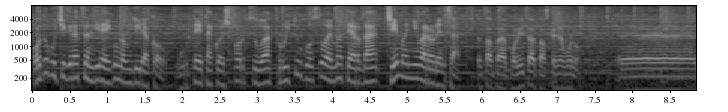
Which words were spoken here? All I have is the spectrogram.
Ordu gutxi geratzen dira egun handirako, urteetako esfortzua fruitu gozo ematear da Txema Inibarrorentzat. Etzat eh, polita eta azkenean, bueno, e,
